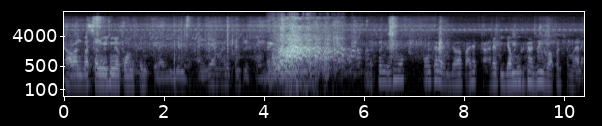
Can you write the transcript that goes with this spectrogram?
નીકળો બસન વીસ મેં કોમ કરી કરાવી દીધું આઈડિયા મારી કમ્પ્લીટ કોમ બસન વીસ મેં કોમ કરાવી દીધો પાછા કારે બીજા મુર્ગા નહીં વાપરશે મારે.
